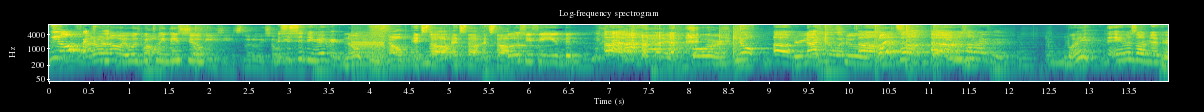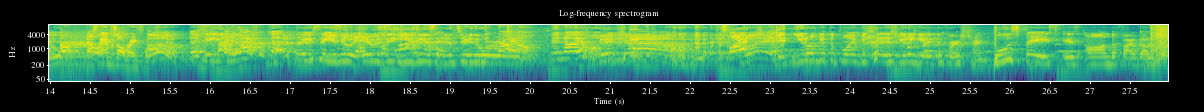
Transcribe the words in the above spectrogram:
We all I don't know. It was Bro, between these two. so easy. It's literally so easy. Mississippi River. Nope. Nope, it's No. the, it's the, it's the. Go, Cece. You did five, four. No, um, Three, not New two. Um, What? The, the Amazon River. What? The Amazon River. Nope. Oh, that's the oh. Amazon rainforest. Oh, okay, you knew it? Africa. I thought you said you knew it. It was the easiest answer in the world. Nile. The Nile. Good job. But you don't get the point because you didn't get it the first time. Whose face is on the five dollar bill?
